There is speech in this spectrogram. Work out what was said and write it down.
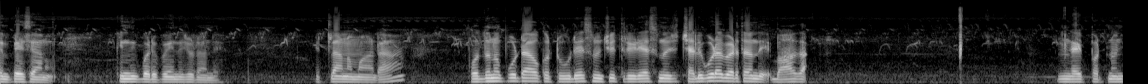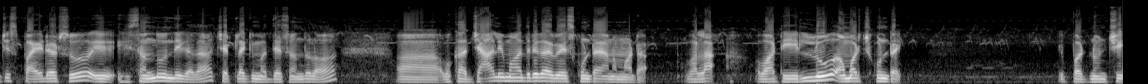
తెంపేశాను. కిందికి పడిపోయింది చూడండి. ఇట్లా అన్నమాట పొద్దున పూట ఒక టూ డేస్ నుంచి త్రీ డేస్ నుంచి చలి కూడా పెడుతుంది బాగా. ఇంకా ఇప్పటి నుంచి స్పైడర్స్ ఈ- ఈ సందు ఉంది కదా చెట్లకి మధ్య సందులో ఒక జాలి మాదిరిగా వేసుకుంటాయి అన్నమాట వల వాటి ఇల్లు అమర్చుకుంటాయి ఇప్పటి నుంచి.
